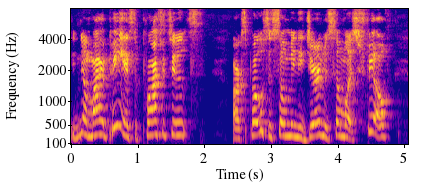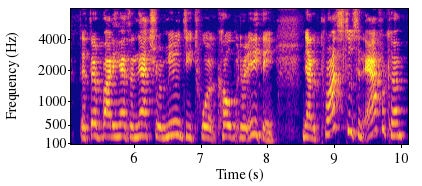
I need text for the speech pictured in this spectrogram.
you know, my opinion is the prostitutes are exposed to so many germs and so much filth that their body has a natural immunity toward COVID or anything. Now, the prostitutes in Africa,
